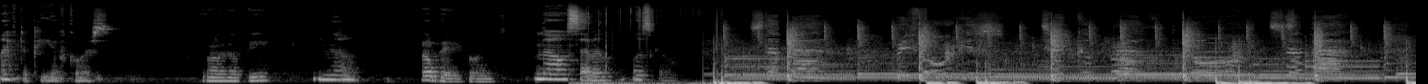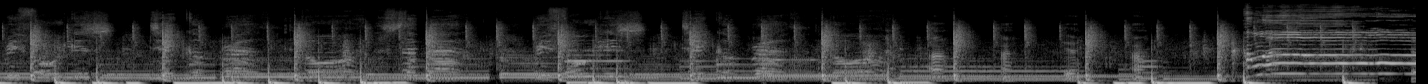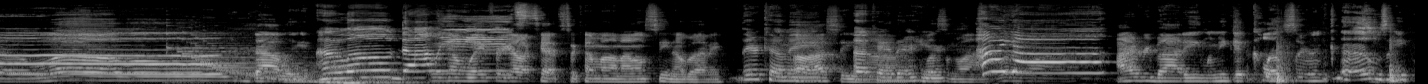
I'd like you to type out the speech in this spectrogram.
I have to pee, of course. You want to go pee? No. Go pee, please. No, seven. Let's go. Step on. I don't see nobody. They're coming. Oh, I see. Okay, y'all. they're here. On? Hi, y'all. Hi, everybody. Let me get closer and cozy.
